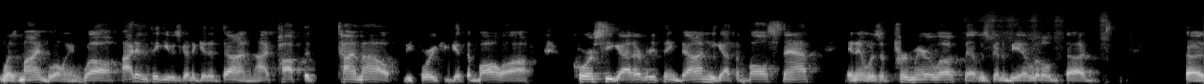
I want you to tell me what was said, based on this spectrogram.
was mind blowing. Well, I didn't think he was going to get it done. I popped the timeout before he could get the ball off. Of course, he got everything done. He got the ball snap, and it was a premier look that was going to be a little uh, a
